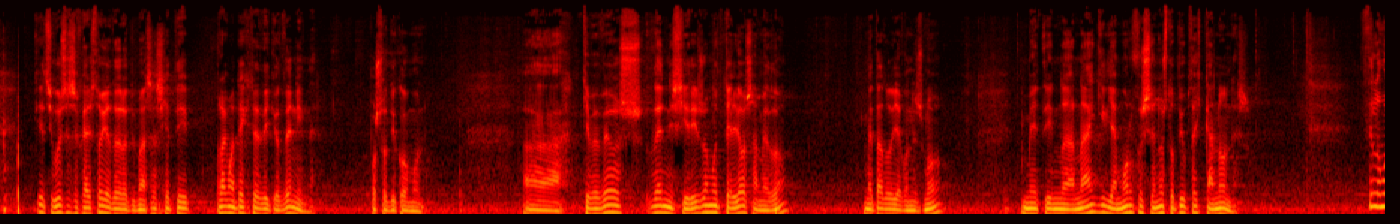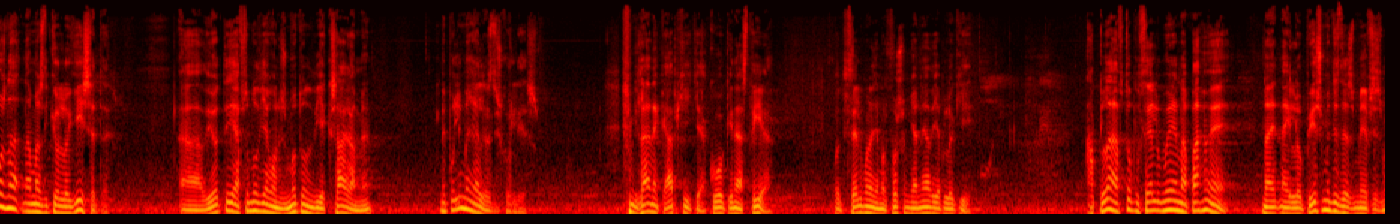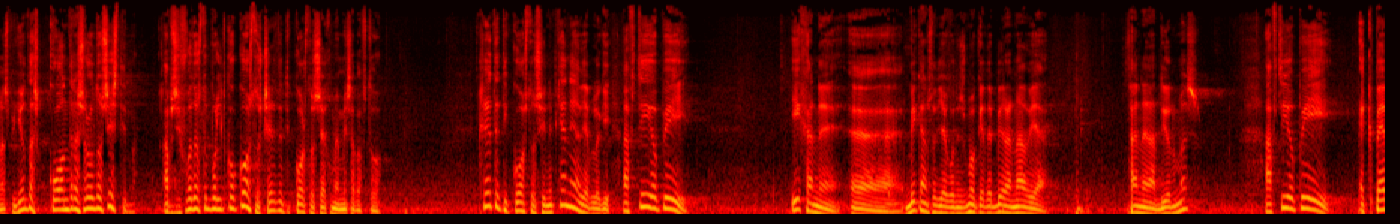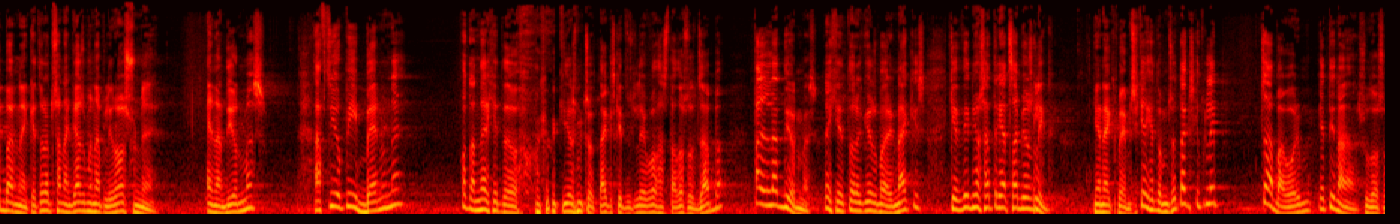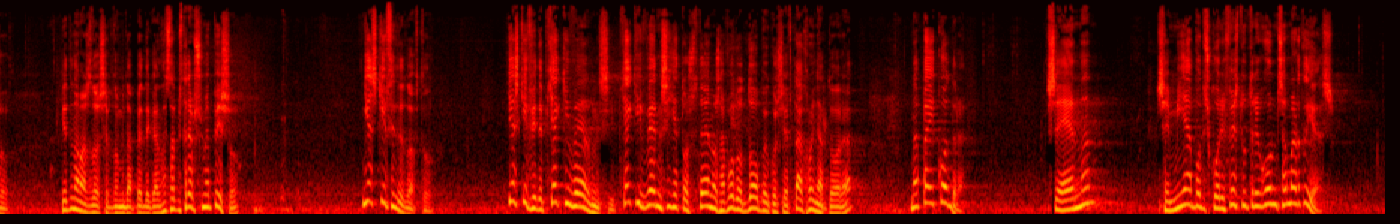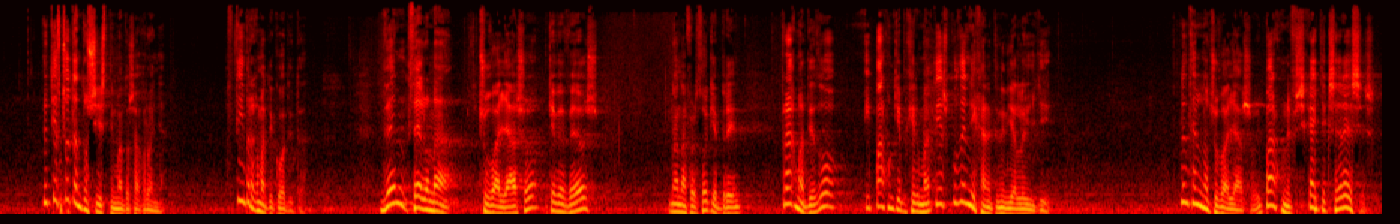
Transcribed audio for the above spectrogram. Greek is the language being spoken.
Κύριε Τσιγούρη, σας ευχαριστώ για το ερώτημά σας, γιατί πράγματι έχετε δίκιο. Δεν είναι ποσοτικό μόνο. Α, και βεβαίως δεν ισχυρίζομαι ότι τελειώσαμε εδώ, μετά το διαγωνισμό, με την ανάγκη διαμόρφωσης ενός τοπίου που θα έχει κανόνες. Θέλω όμως να, να μας δικαιολογήσετε, α, διότι αυτόν τον διαγωνισμό τον διεξάγαμε με πολύ μεγάλες δυσκολίες. Μιλάνε κάποιοι και ακούω και είναι αστεία ότι θέλουμε να διαμορφώσουμε μια νέα διαπλοκή. Απλά αυτό που θέλουμε είναι να πάμε να, να υλοποιήσουμε τις δεσμεύσεις μας πηγαίνοντας κόντρα σε όλο το σύστημα. Αψηφώντας το πολιτικό κόστος. Ξέρετε τι κόστος έχουμε εμείς από αυτό; Ξέρετε τι κόστος είναι, ποια νέα διαπλοκή; Αυτοί οι οποίοι είχαν, ε, μπήκαν στο διαγωνισμό και δεν πήραν άδεια θα είναι εναντίον μας. Αυτοί οι οποίοι εκπέμπανε και τώρα τους αναγκάζουμε να πληρώσουν εναντίον μας. Αυτοί οι οποίοι μπαίνουν όταν έρχεται ο, ο κύριος Μητσοτάκης και τους λέει: Εγώ θα στα δώσω τζάμπα, πάλι εναντίον μας. Έρχεται τώρα ο κύριος Μαρινάκης και δίνει όσα τρία Champions League για να εκπέμψει. Και έρχεται ο Μητσοτάκης και του λέει: Τζάμπα, αγόρι μου, γιατί να σου δώσω, γιατί να μας δώσει 75 κάτι, θα στα επιστρέψουμε πίσω. Για σκεφτείτε το αυτό. Για σκεφτείτε, ποια κυβέρνηση, ποια κυβέρνηση είχε το σθένος σε αυτόν τον τόπο 27 χρόνια τώρα να πάει κόντρα; Σε έναν σε μία από τις κορυφές του τριγώνου της αμαρτίας. Διότι αυτό ήταν το σύστημα τόσα χρόνια. Αυτή είναι η πραγματικότητα. Δεν θέλω να τσουβαλιάσω και βεβαίως να αναφερθώ και πριν. Πράγματι εδώ υπάρχουν και επιχειρηματίες που δεν είχαν την ίδια λογική. Δεν θέλω να τσουβαλιάσω. Υπάρχουν φυσικά και εξαιρέσεις.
